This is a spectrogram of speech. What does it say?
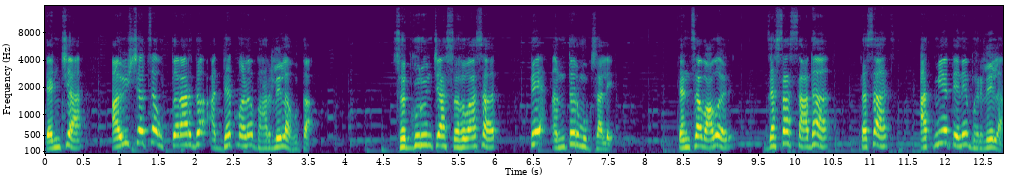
त्यांच्या आयुष्याचा उत्तरार्ध अध्यात्मानं भारलेला होता. सद्गुरूंच्या सहवासात ते अंतर्मुख झाले. त्यांचा वावर जसा साधा तसाच आत्मीयतेने भरलेला.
